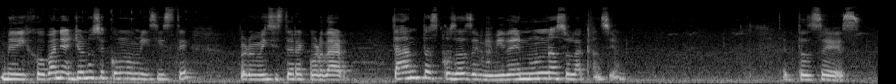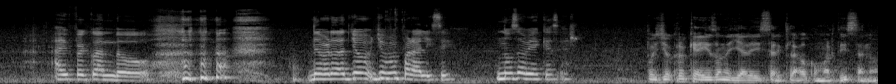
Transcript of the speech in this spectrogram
Me dijo, Vania, yo no sé cómo me hiciste, pero me hiciste recordar tantas cosas de mi vida en una sola canción. Entonces, ahí fue cuando de verdad yo, yo me paralicé. No sabía qué hacer. Pues yo creo que ahí es donde ya le diste el clavo como artista, ¿no?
